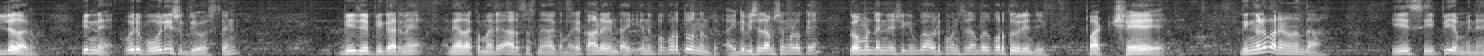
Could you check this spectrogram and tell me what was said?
ഇല്ലതാനും. പിന്നെ ഒരു പോലീസ് ഉദ്യോഗസ്ഥൻ ബി ജെ പിക്കാരനെ നേതാക്കന്മാരെ ആർ എസ് എസ് നേതാക്കന്മാരെ കാണുകയുണ്ടായി എന്നിപ്പോൾ പുറത്തു വന്നിട്ടുണ്ട്. അതിന്റെ വിശദാംശങ്ങളൊക്കെ ഗവൺമെന്റ് അന്വേഷിക്കുമ്പോൾ അവർക്ക് മനസ്സിലാകുമ്പോൾ പുറത്തു വരികയും ചെയ്യും. പക്ഷേ നിങ്ങൾ പറയണത് എന്താ? ഈ സി പി എമ്മിന്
